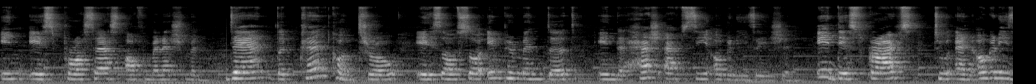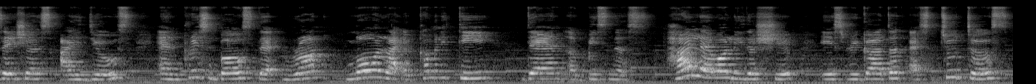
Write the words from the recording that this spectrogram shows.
in its process of management. Then the clan control is also implemented in the HFC organization. It describes to an organization's ideals and principles that run more like a community than a business. High-level leadership is regarded as tutors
